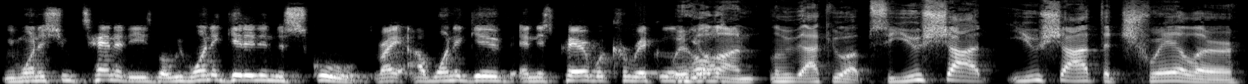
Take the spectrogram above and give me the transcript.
we want to shoot 10 of these, but we want to get it into schools, right? I want to give, and it's paired with curriculum. Wait, hold on. Let me back you up. So you shot you shot the trailer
